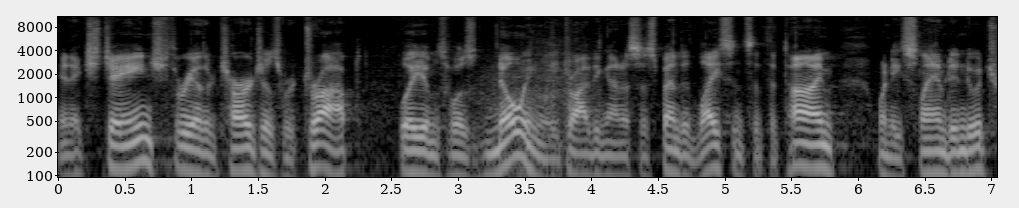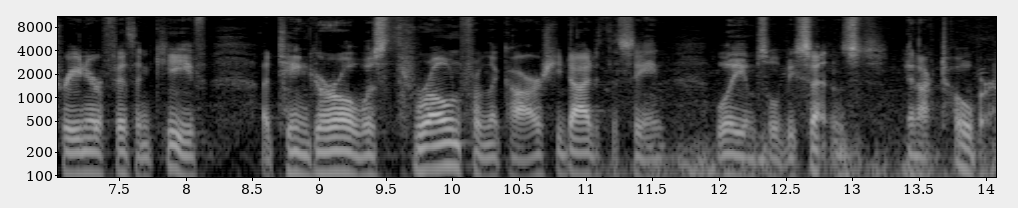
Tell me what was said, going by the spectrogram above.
In exchange, three other charges were dropped. Williams was knowingly driving on a suspended license at the time when he slammed into a tree near 5th and Keefe. A teen girl was thrown from the car. She died at the scene. Williams will be sentenced in October.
